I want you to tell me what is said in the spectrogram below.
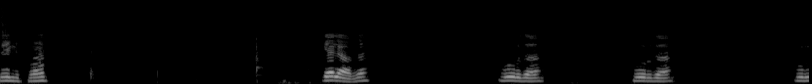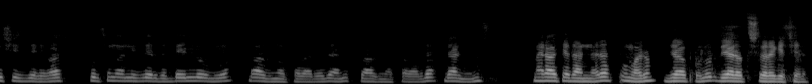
Delik var. Gel abi. Burada. Burada. Vuruş izleri var. Kurşunların izleri de belli oluyor. Bazı noktalarda delmiş, bazı noktalarda delmemiş. Merak edenlere umarım cevap olur. Diğer atışlara geçelim.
